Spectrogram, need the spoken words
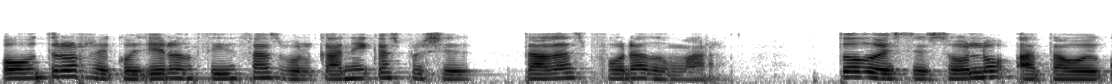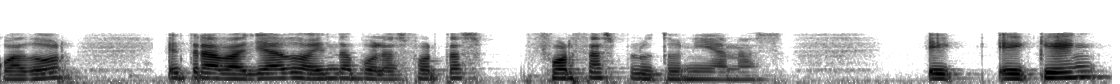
Outros recolleron cinzas volcánicas proxectadas fora do mar. Todo ese solo, ata o Ecuador, é traballado aínda polas fortas, forzas plutonianas. E, e quen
